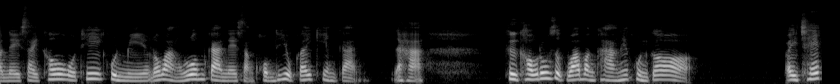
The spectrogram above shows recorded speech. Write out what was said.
รในไซเคิลที่คุณมีระหว่างร่วมกันในสังคมที่อยู่ใกล้เคียงกันนะคะ คือเขารู้สึกว่าบางครั้งเนี่ยคุณก็ไปเช็ค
